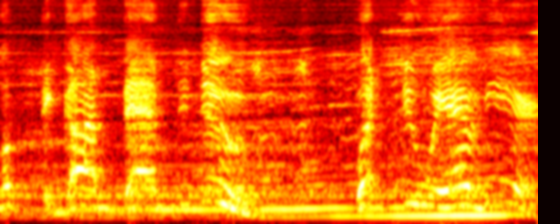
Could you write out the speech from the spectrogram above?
What the goddamn to do? What do we have here?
